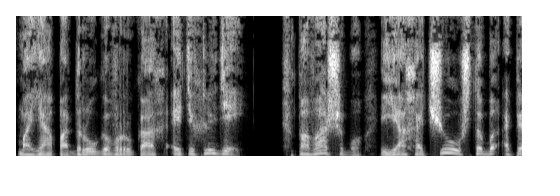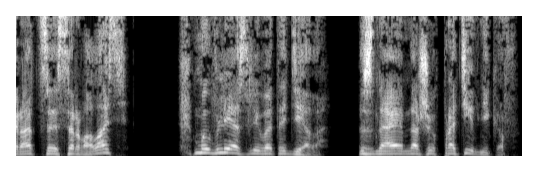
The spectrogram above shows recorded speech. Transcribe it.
«Моя подруга в руках этих людей. По-вашему, я хочу, чтобы операция сорвалась? Мы влезли в это дело, знаем наших противников,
